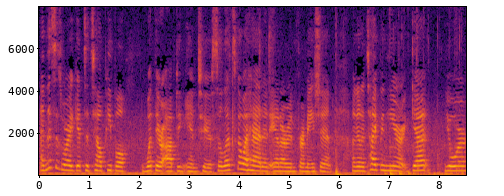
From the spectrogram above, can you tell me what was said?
and this is where I get to tell people what they're opting into. So let's go ahead and add our information. I'm going to type in here, get your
